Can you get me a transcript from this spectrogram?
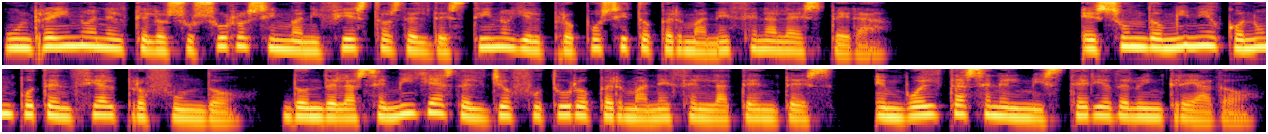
un reino en el que los susurros inmanifiestos del destino y el propósito permanecen a la espera. Es un dominio con un potencial profundo, donde las semillas del yo futuro permanecen latentes, envueltas en el misterio de lo increado.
